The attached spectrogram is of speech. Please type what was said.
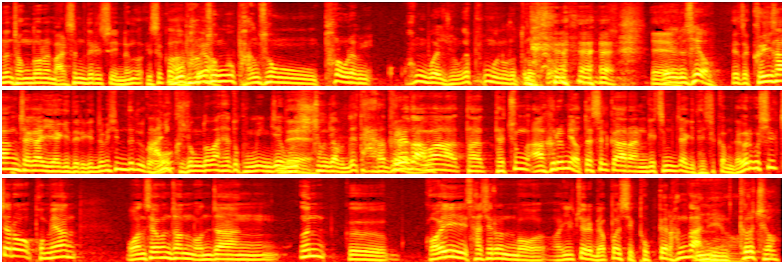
는 정도는 말씀드릴 수 있는 거 있을 것 뭐 같고요. 방송국 방송 프로그램 홍보해 주는 게 풍문으로 들었어. 예. 왜 이러세요? 그래서 그 이상 제가 이야기 드리긴 좀 힘들고. 아니, 그 정도만 해도 국민, 이제 네. 우리 시청자분들이 다 알아들어요. 그래도 아마 다 대충, 아, 흐름이 어땠을까라는 게 짐작이 되실 겁니다. 그리고 실제로 보면 원세훈 전 원장은 그 거의 사실은 뭐 일주일에 몇 번씩 독대를 한 거 아니에요. 음, 그렇죠.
